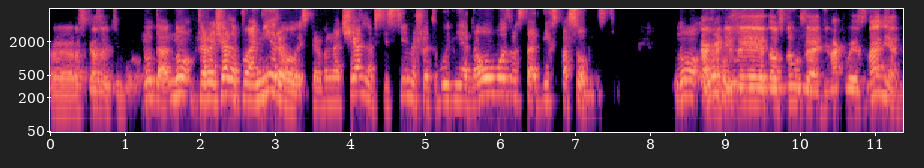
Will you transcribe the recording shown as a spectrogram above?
э, рассказывать им урок. Ну да, но первоначально планировалось, первоначально в системе, что это будет не одного возраста, а одних способностей. Но как, оба... они же должны уже одинаковые знания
